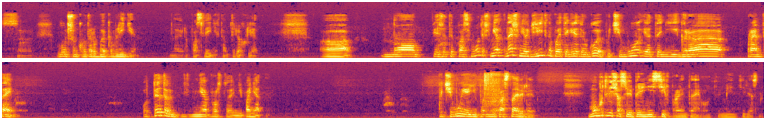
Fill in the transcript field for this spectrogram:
с лучшим квотербеком лиги, наверное, последних там трех лет. А, но если ты посмотришь, мне, знаешь, мне удивительно по этой игре другое, почему это не игра Prime Time. Вот это мне просто непонятно. Почему ее не, не поставили? Могут ли сейчас ее перенести в Prime Time? Вот мне интересно.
